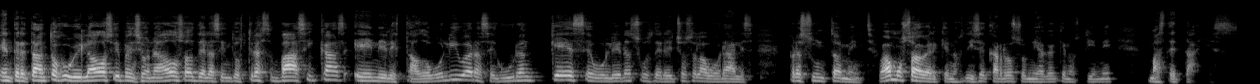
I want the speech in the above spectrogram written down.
Entre tanto, jubilados y pensionados de las industrias básicas en el Estado Bolívar aseguran que se vulneran sus derechos laborales, presuntamente. Vamos a ver qué nos dice Carlos Uniaga, que nos tiene más detalles.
